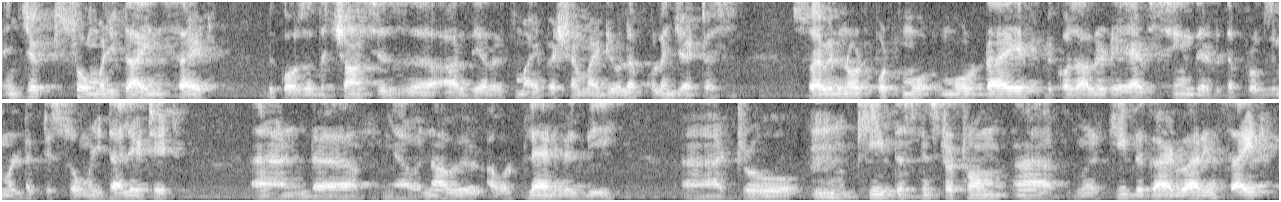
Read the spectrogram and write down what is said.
inject so much dye inside because of the chances uh, are there that my patient might develop cholangitis. So I will not put more, more dye because already I have seen that the proximal duct is so much dilated and uh, now will, our plan will be uh, to keep the sphincterotome, uh, keep the guide wire inside.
